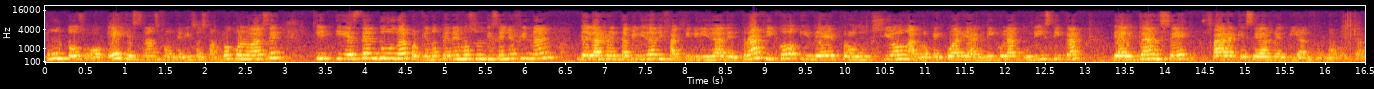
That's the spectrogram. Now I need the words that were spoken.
puntos o ejes transfronterizos tampoco lo hace, y, está en duda porque no tenemos un diseño final de la rentabilidad y factibilidad de tráfico y de producción agropecuaria, agrícola, turística, de alcance para que sea red vial fundamental.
